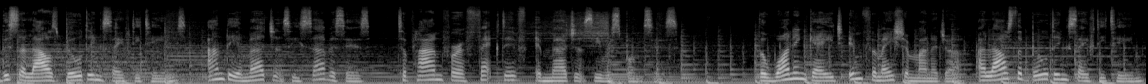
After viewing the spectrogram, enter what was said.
This allows building safety teams and the emergency services to plan for effective emergency responses. The OneEngage Information Manager allows the building safety team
